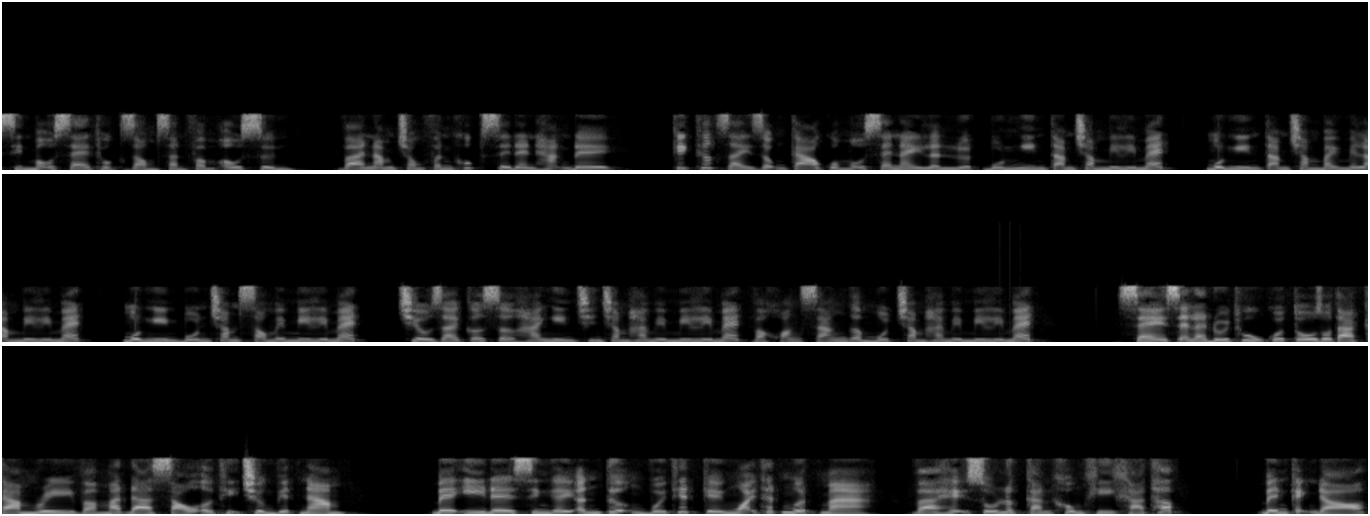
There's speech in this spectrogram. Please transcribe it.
xin mẫu xe thuộc dòng sản phẩm Ocean, và nằm trong phân khúc sedan hạng D. Kích thước dài rộng cao của mẫu xe này lần lượt 4.800mm, 1.875mm, 1.460mm, chiều dài cơ sở 2.920mm và khoảng sáng gầm 120mm. Xe sẽ là đối thủ của Toyota Camry và Mazda 6 ở thị trường Việt Nam. BID xin gây ấn tượng với thiết kế ngoại thất mượt mà, và hệ số lực cản không khí khá thấp. Bên cạnh đó,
